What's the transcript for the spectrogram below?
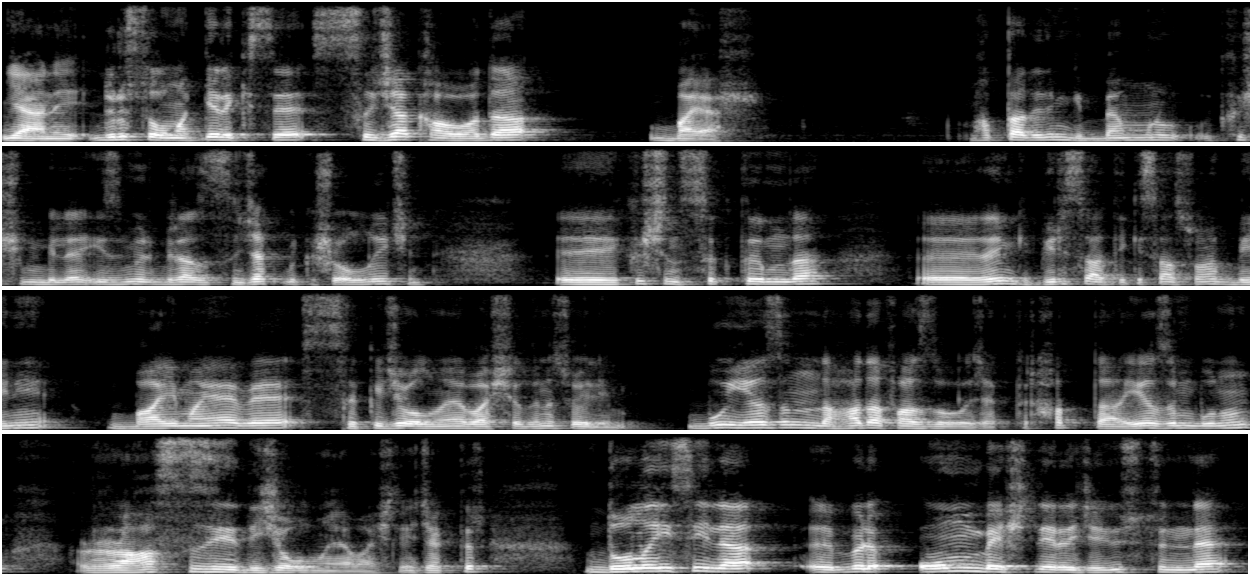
yani dürüst olmak gerekirse sıcak havada bayar. Hatta dediğim gibi ben bunu kışın bile İzmir biraz sıcak bir kış olduğu için e, kışın sıktığımda e, dedim ki 1 saat 2 saat sonra beni baymaya ve sıkıcı olmaya başladığını söyleyeyim. Bu yazın daha da fazla olacaktır. Hatta yazın bunun rahatsız edici olmaya başlayacaktır. Dolayısıyla e, böyle 15 derece üstünde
